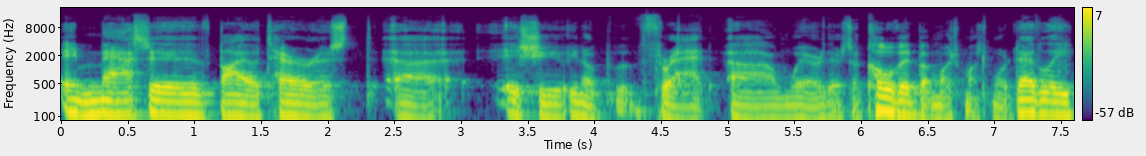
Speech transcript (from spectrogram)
a massive bioterrorist uh, issue, you know, threat um, where there's a COVID but much, much more deadly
